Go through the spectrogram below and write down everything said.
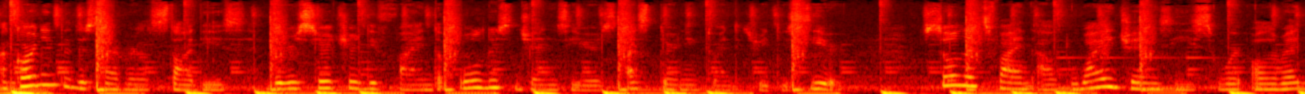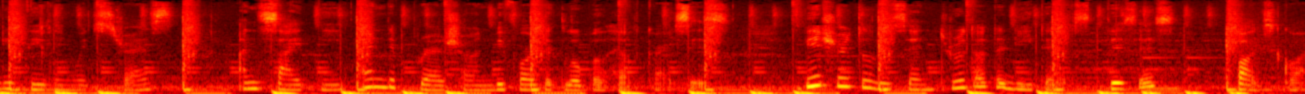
According to the several studies, the researcher defined the oldest Gen Zers as turning 23 this year. So let's find out why Gen Zs were already dealing with stress, anxiety, and depression before the global health crisis. Be sure to listen throughout the details. This is Pod Squad.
